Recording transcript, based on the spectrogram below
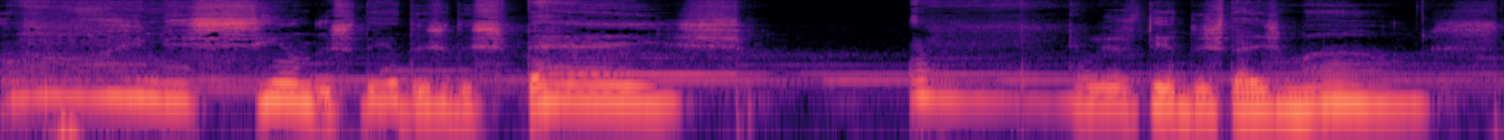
Ai, mexendo os dedos dos pés, os dedos das mãos,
